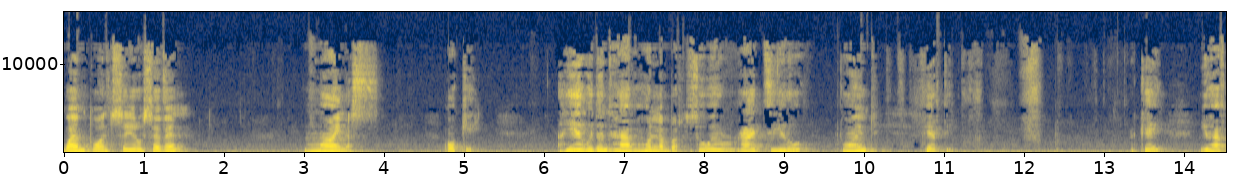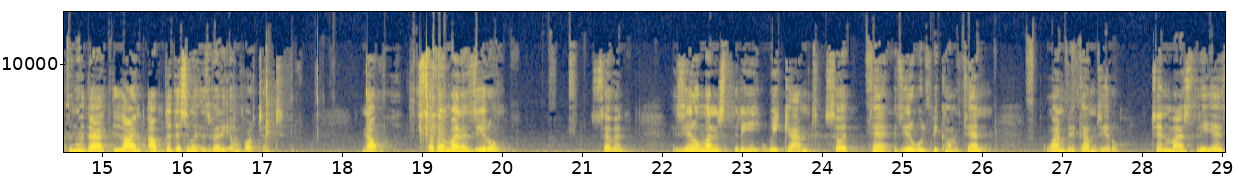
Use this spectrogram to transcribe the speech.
1.07 minus. Okay. Here we don't have whole number, so we'll write 0.30. Okay you have to know that line up the decimal is very important now 7 minus 0 7 0 minus 3 we can't. So 10, 0 will become 10 1 becomes 0 10 minus 3 is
